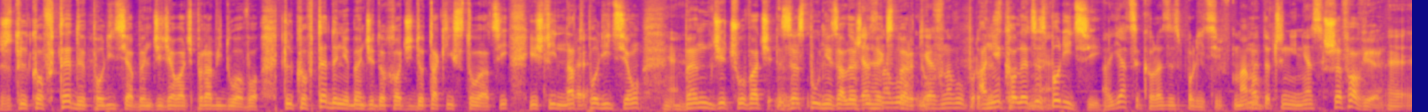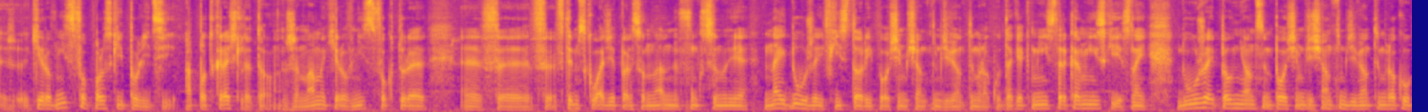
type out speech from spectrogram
że tylko wtedy policja będzie działać prawidłowo, tylko wtedy nie będzie dochodzić do takich sytuacji, jeśli nad policją nie. będzie czuwać zespół niezależnych znowu- ekspertów, ja znowu a nie koledzy z Nie. policji. Ale jacy koledzy z policji? Mamy No, do czynienia z Szefowie. E, Kierownictwo polskiej policji, a podkreślę to, że mamy kierownictwo, które e, w, w, w tym składzie personalnym funkcjonuje najdłużej w historii po 1989 roku. Tak jak minister Kamiński jest najdłużej pełniącym po 1989 roku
